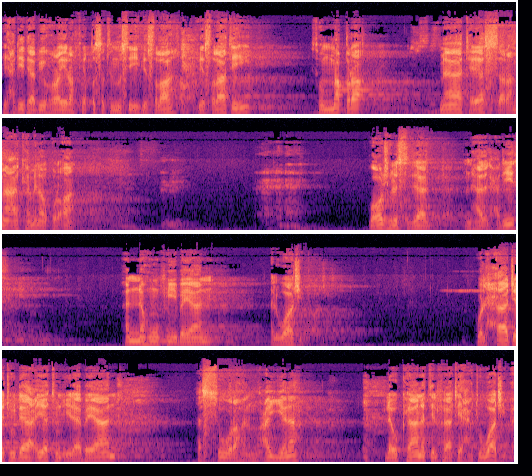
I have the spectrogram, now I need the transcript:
في حديث أبي هريرة في قصة المسيء في صلاة في صلاته ثم اقرأ ما تيسر معك من القرآن ووجه الاستدلال من هذا الحديث أنه في بيان الواجب. والحاجة داعية إلى بيان السورة المعينة لو كانت الفاتحة واجبة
